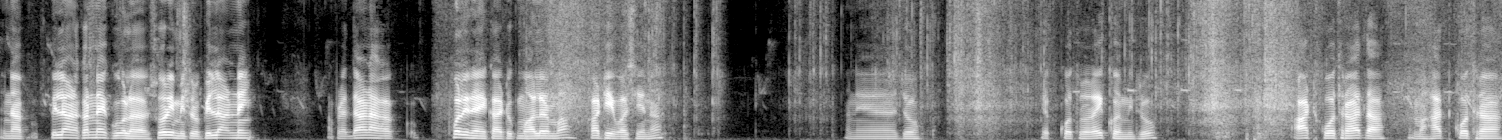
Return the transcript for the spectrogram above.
એના પિલાણ કરી નાખ્યું. ઓલા સોરી મિત્રો, પિલાણ નહીં. આપણે દાણા ફોલી નાખ્યા ટૂંકમાં અલરમાં. કાઢી એવા છે એના. અને જો એક કોથળો રાખ્યો મિત્રો. આઠ કોથરા હતા, એમાં હાથ કોથરા,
